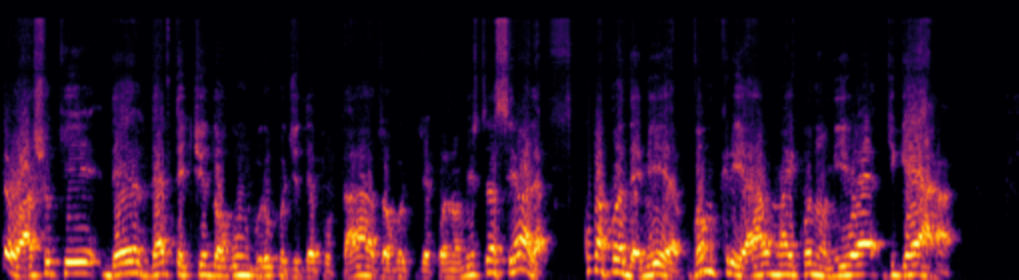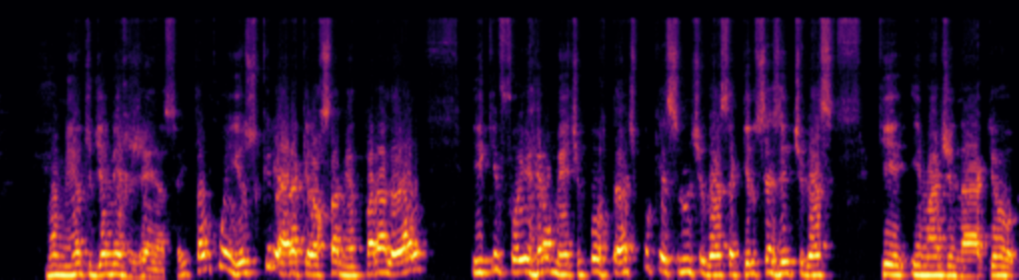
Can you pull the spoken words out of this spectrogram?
eu acho que deve ter tido algum grupo de deputados, algum grupo de economistas assim, olha, com a pandemia, vamos criar uma economia de guerra, momento de emergência. Então, com isso, criar aquele orçamento paralelo e que foi realmente importante, porque se não tivesse aquilo, se a gente tivesse que imaginar que o,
